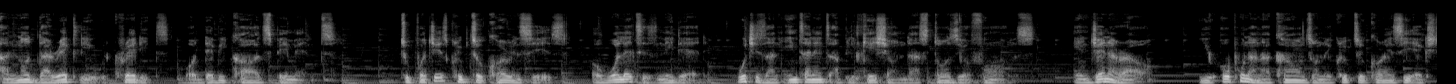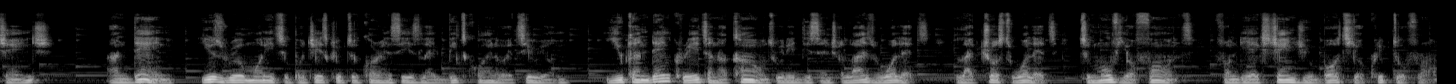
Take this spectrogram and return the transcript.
and not directly with credit or debit cards payment. To purchase cryptocurrencies, a wallet is needed, which is an internet application that stores your funds. In general, you open an account on a cryptocurrency exchange and then use real money to purchase cryptocurrencies like Bitcoin or Ethereum you can then create an account with a decentralized wallet like Trust Wallet to move your funds from the exchange you bought your crypto from.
